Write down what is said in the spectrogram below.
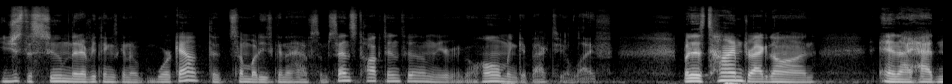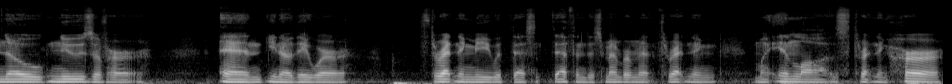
You just assume that everything's going to work out, that somebody's going to have some sense talked into them, and you're going to go home and get back to your life. But as time dragged on, and I had no news of her, and you know they were threatening me with death, death and dismemberment, threatening my in-laws, threatening her.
